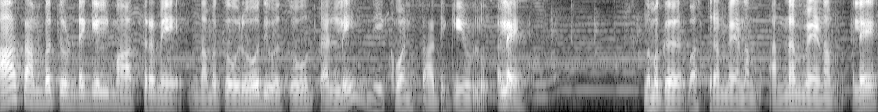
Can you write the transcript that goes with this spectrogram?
ആ സമ്പത്ത് ഉണ്ടെങ്കിൽ മാത്രമേ നമുക്ക് ഓരോ ദിവസവും തള്ളി നീക്കുവാൻ സാധിക്കുകയുള്ളൂ അല്ലേ? നമുക്ക് വസ്ത്രം വേണം അന്നം വേണം അല്ലേ?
